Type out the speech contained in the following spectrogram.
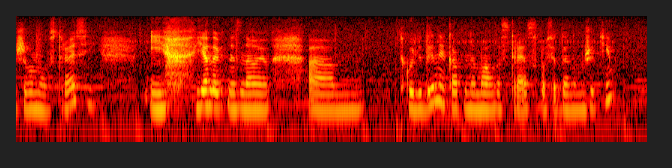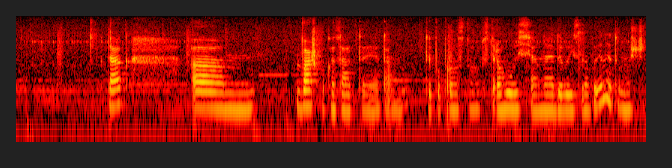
живемо в стресі, і я навіть не знаю ем, такої людини, яка б не мала стрес в повсякденному житті. Так, ем, важко казати там, типу, просто абстрагуйся, не дивись новини, тому що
